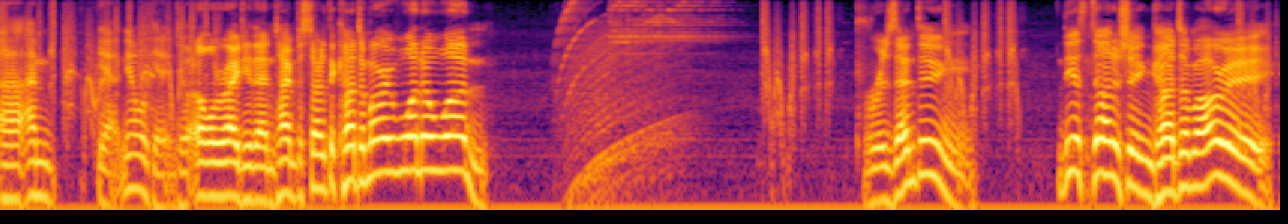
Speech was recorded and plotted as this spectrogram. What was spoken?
Uh, I'm, yeah, you we'll get into it. Alrighty then, time to start the Katamari 101! Presenting the astonishing Katamari!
